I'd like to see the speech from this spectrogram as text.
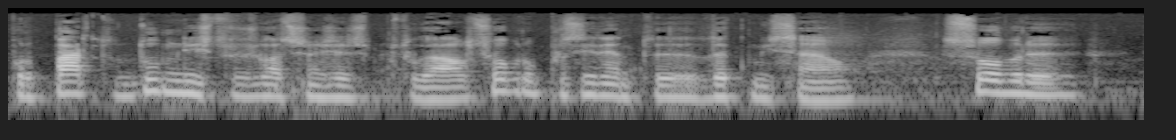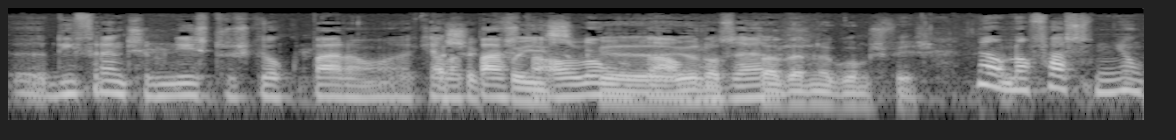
por parte do Ministro dos Negócios Estrangeiros de Portugal sobre o Presidente da Comissão, sobre eh, diferentes ministros que ocuparam aquela Acha pasta ao longo de alguns anos. a Ana Gomes fez? Não, não faço nenhum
